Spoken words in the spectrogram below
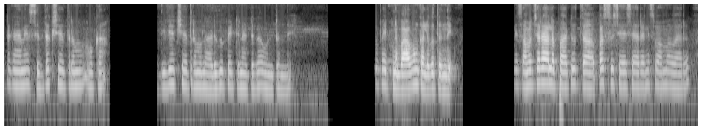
అటగానే సిద్ధక్షేత్రం ఒక దివ్యక్షేత్రములో అడుగుపెట్టినట్టుగా ఉంటుంది. పెట్టిన భావం కలుగుతుంది. కొన్ని సంవత్సరాల పాటు తపస్సు చేశారని స్వామివారు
